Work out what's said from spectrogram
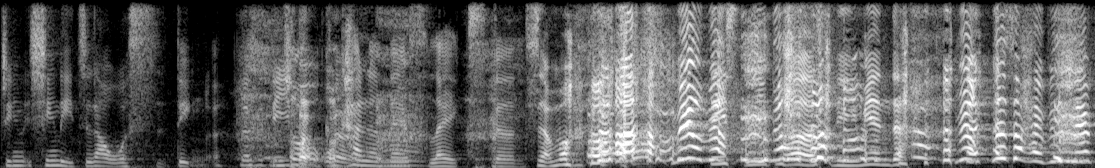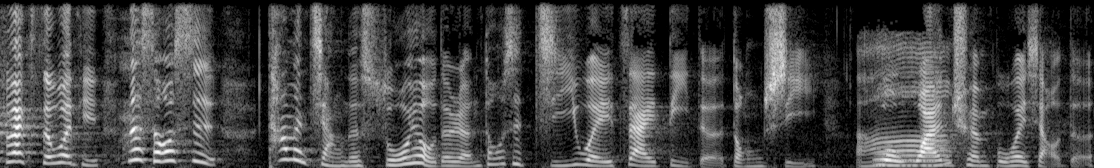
心心里知道我死定了。那是第一我看了 Netflix 跟什么？里面的 没有。那时候还不是 Netflix 的问题，那时候是他们讲的所有的人都是极为在地的东西。我完全不会晓得，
